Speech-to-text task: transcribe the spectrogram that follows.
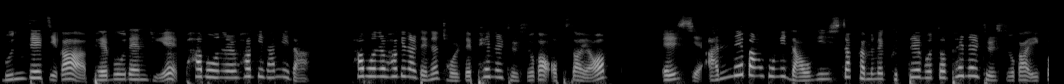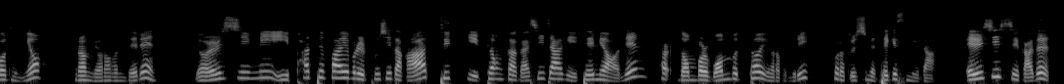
문제지가 배부된 뒤에 파본을 확인합니다. 파본을 확인할 때는 절대 펜을 들 수가 없어요. LC 안내 방송이 나오기 시작하면 그때부터 펜을 들 수가 있거든요. 그럼 여러분들은 열심히 이 파트 5를 푸시다가 듣기 평가가 시작이 되면은 넘버 1부터 여러분들이 풀어주시면 되겠습니다. LC 시간은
